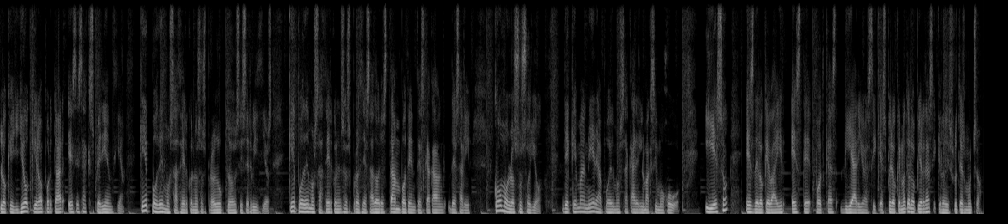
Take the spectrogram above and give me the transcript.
lo que yo quiero aportar es esa experiencia. ¿Qué podemos hacer con esos productos y servicios? ¿Qué podemos hacer con esos procesadores tan potentes que acaban de salir? ¿Cómo los uso yo? ¿De qué manera podemos sacar el máximo jugo? Y eso es de lo que va a ir este podcast diario, así que espero que no te lo pierdas y que lo disfrutes mucho.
